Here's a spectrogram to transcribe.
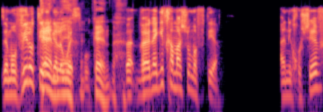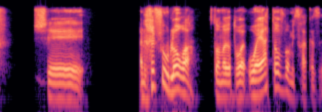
זה מוביל אותי כן, רגע אה, לווסטברוק. כן. ו- ואני אגיד לך משהו מפתיע. אני חושב ש... אני חושב שהוא לא רע. זאת אומרת, הוא, הוא היה טוב במשחק הזה.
